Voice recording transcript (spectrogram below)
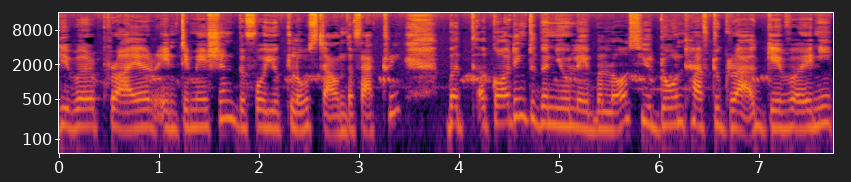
give a prior intimation before you close down the factory. But according to the new labor laws you don't have to gra- give any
